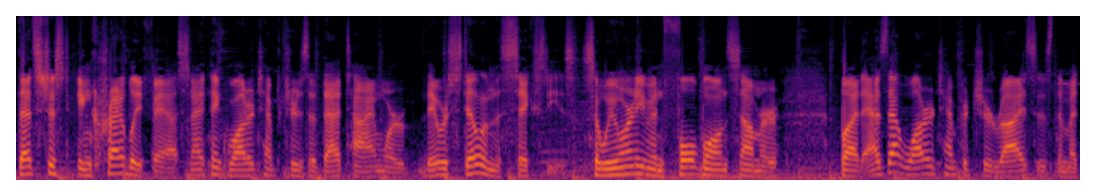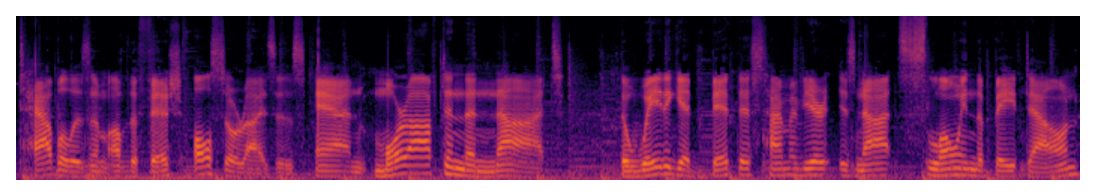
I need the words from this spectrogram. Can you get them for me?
That's just incredibly fast. And I think water temperatures at that time were, they were still in the 60s. So we weren't even full blown summer. But as that water temperature rises, the metabolism of the fish also rises. And more often than not, the way to get bit this time of year is not slowing the bait down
